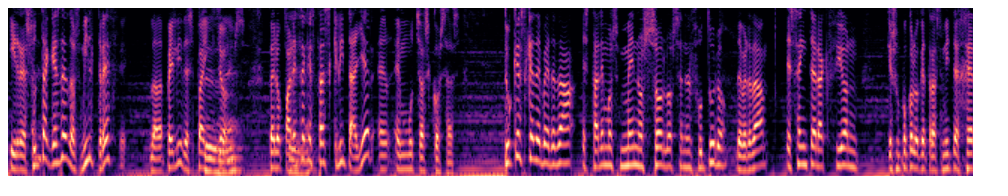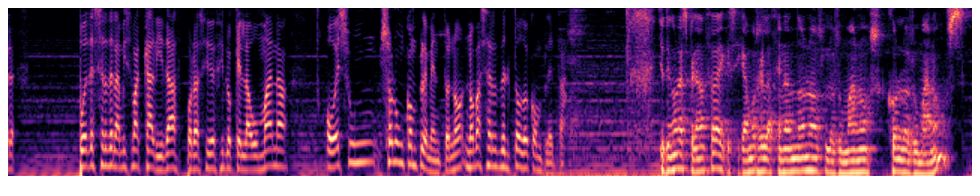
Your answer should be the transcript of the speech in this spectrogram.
y resulta que es de 2013, la peli de Spike Jones. Pero parece que está escrita ayer en, muchas cosas. ¿Tú crees que de verdad estaremos menos solos en el futuro? ¿De verdad esa interacción, que es un poco lo que transmite Her, puede ser de la misma calidad, por así decirlo, que la humana? ¿O es un, solo un complemento? ¿no? no va a ser del todo completa. Yo tengo la esperanza de que sigamos relacionándonos los humanos con los humanos.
